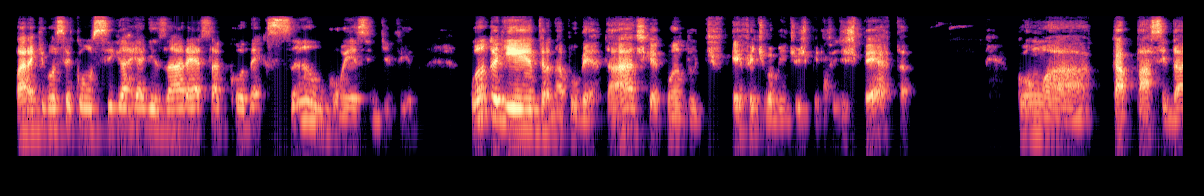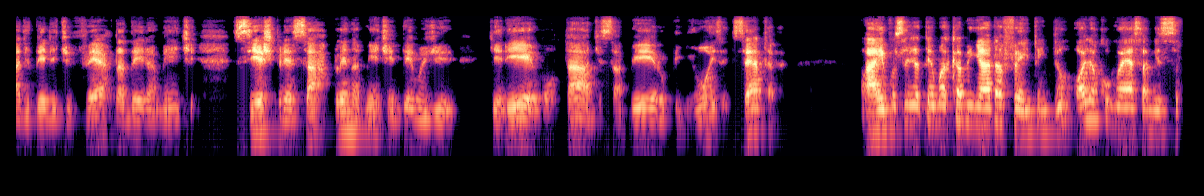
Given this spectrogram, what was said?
para que você consiga realizar essa conexão com esse indivíduo. Quando ele entra na puberdade, que é quando efetivamente o espírito desperta, com a capacidade dele de verdadeiramente se expressar plenamente em termos de querer, vontade, saber, opiniões, etc. Aí você já tem uma caminhada feita. Então, olha como é essa missão.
